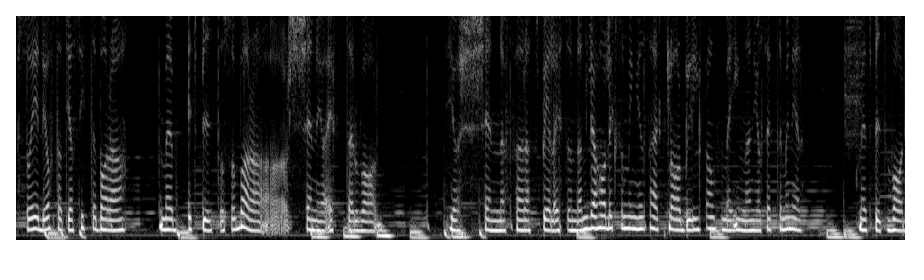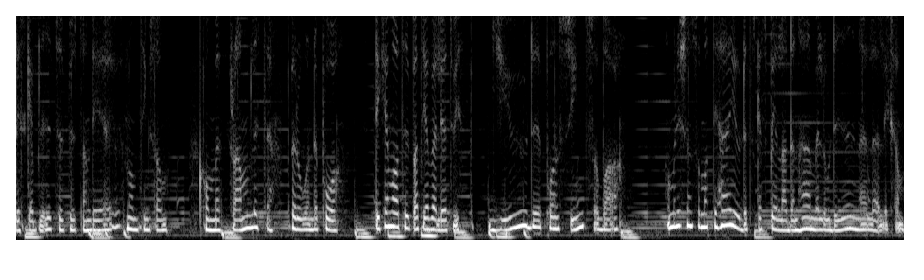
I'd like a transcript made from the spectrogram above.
så är det ofta att jag sitter bara med ett beat och så bara känner jag efter vad jag känner för att spela i stunden. Jag har liksom ingen så här klar bild framför mig innan jag sätter mig ner med ett beat vad det ska bli typ utan det är någonting som kommer fram lite beroende på. Det kan vara typ att jag väljer ett visst ljud på en synt så bara ja, men det känns som att det här ljudet ska spela den här melodin eller liksom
